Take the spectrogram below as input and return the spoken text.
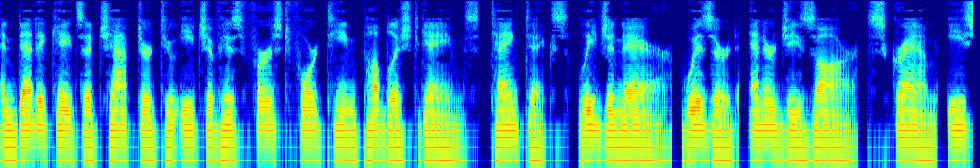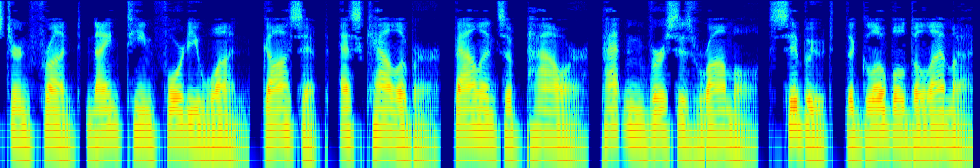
and dedicates a chapter to each of his first 14 published games, Tanktics, Legionnaire, Wizard, Energy Czar, Scram, Eastern Front 1941, Gossip, Excalibur, Balance of Power, Patton vs. Rommel, Siboot, The Global Dilemma,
